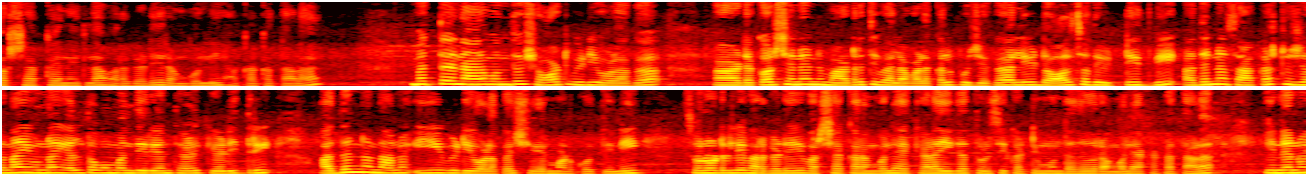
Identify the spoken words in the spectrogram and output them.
ವರ್ಷಕ್ಕ ಏನೈತಲ್ಲ ಹೊರಗಡೆ ರಂಗೋಲಿ ಹಾಕಾಕತ್ತಾಳ. ಮತ್ತು ನಾನು ಒಂದು ಶಾರ್ಟ್ ವಿಡಿಯೋ ಒಳಗೆ ಡೆಕೋರೇಷನ್ ಮಾಡಿರ್ತೀವಲ್ಲ ಒಳಕಲ್ ಪೂಜೆಗೆ, ಅಲ್ಲಿ ಡಾಲ್ಸ್ ಅದು ಇಟ್ಟಿದ್ವಿ. ಅದನ್ನು ಸಾಕಷ್ಟು ಜನ ಇವನ್ನ ಎಲ್ಲಿ ತೊಗೊಂಬಂದಿರಿ ಅಂತ ಹೇಳಿ ಕೇಳಿದ್ರಿ. ಅದನ್ನು ನಾನು ಈ ವಿಡಿಯೋ ಒಳಗೆ ಶೇರ್ ಮಾಡ್ಕೋತೀನಿ. ಸೊ ನೋಡ್ರಿ ಹೊರಗಡೆ ವರ್ಷಕ್ಕೆ ರಂಗೋಲಿ ಹಾಕ್ಯಾಳ. ಈಗ ತುಳಸಿ ಕಟ್ಟಿ ಮುಂದದು ರಂಗೋಲಿ ಹಾಕಕತ್ತಾಳೆ. ಇನ್ನೇನು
